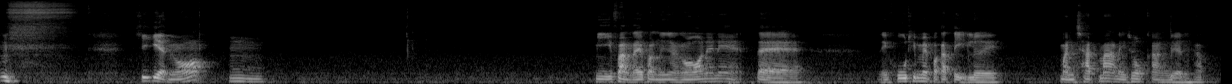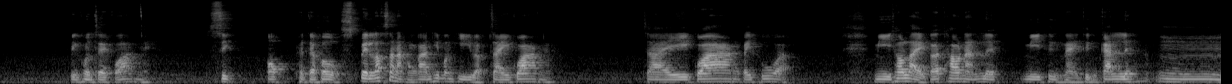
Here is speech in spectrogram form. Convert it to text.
อืมขี้เกียจง้ออืม มีฝั่งใดฝั่งหนึ่งอะง้อแน่ๆ แต่ในคู่ที่ไม่ปกติเลย มันชัดมากในช่วงกลางเดือนครับ เป็นคนใจกว้างไง Six of Pentacles เป็นลักษณะของการที่บางทีแบบใจกว้างใจกว้างไปทั่ว มีเท่าไหร่ก็เท่านั้นเลย มีถึงไหนถึงกันเลย อืม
